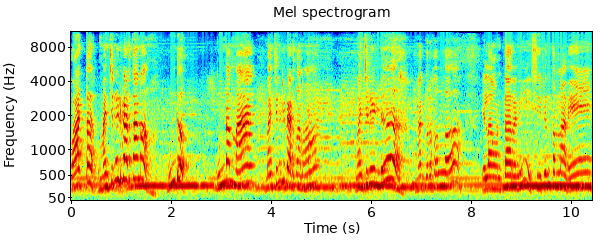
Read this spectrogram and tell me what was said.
వాటర్ మంచినీళ్ళు పెడతాను. ఉండు. ఉండమ్మా మంచినీళ్ళు పెడతాను. మంచినీళ్ళు నా గృహంలో ఇలా ఉంటారని చూపించున్నానే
